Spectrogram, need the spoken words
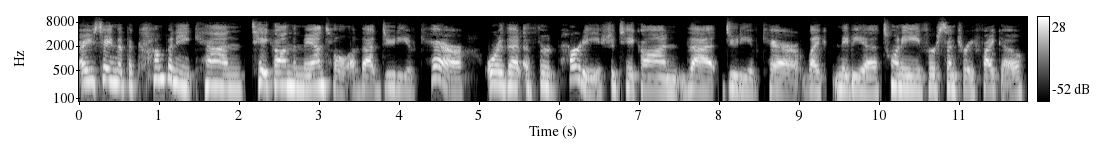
Are you saying that the company can take on the mantle of that duty of care? Or that a third party should take on that duty of care, like maybe a 21st century FICO?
